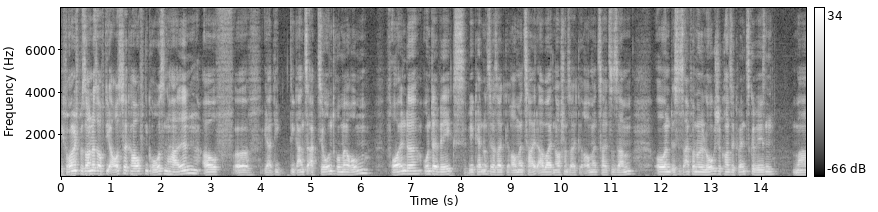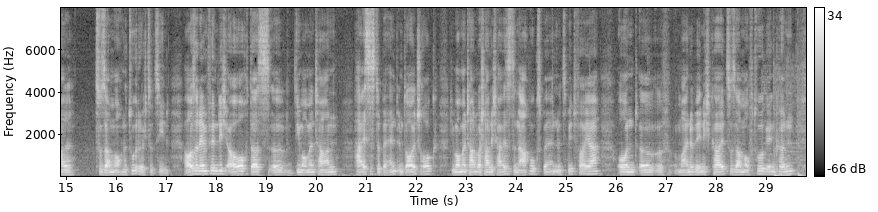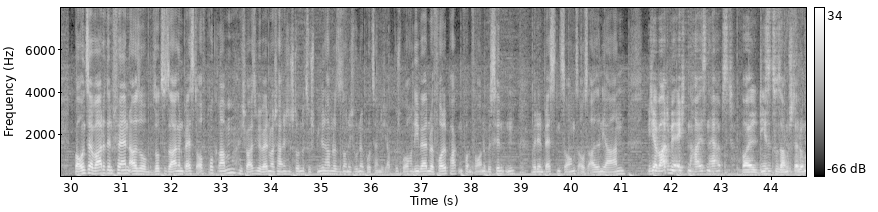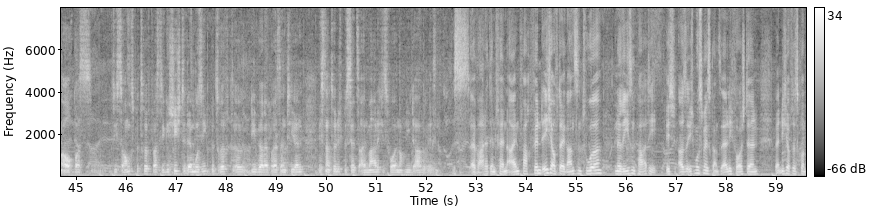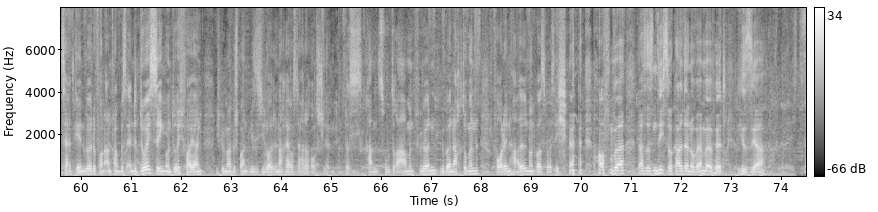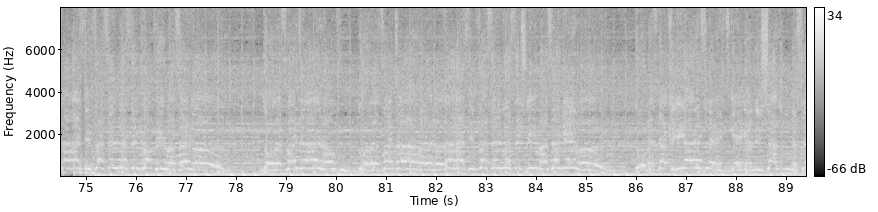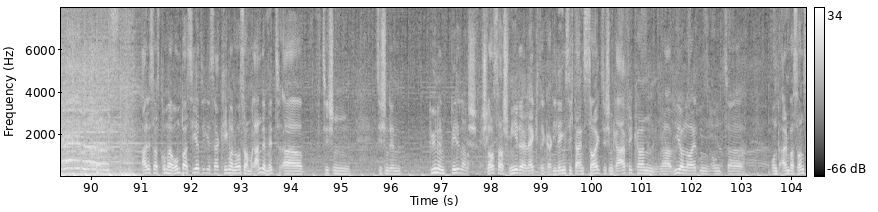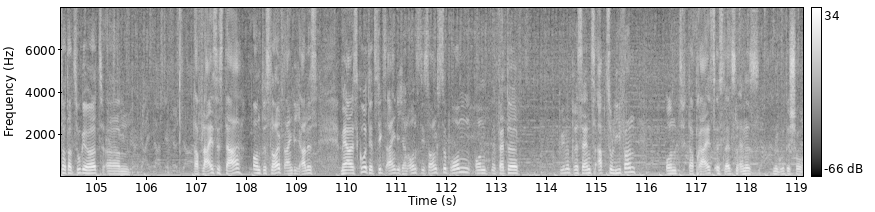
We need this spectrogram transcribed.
Ich freue mich besonders auf die ausverkauften großen Hallen, auf äh, ja, die, die ganze Aktion drumherum. Freunde unterwegs, wir kennen uns ja seit geraumer Zeit, arbeiten auch schon seit geraumer Zeit zusammen. Und es ist einfach nur eine logische Konsequenz gewesen, mal zusammen auch eine Tour durchzuziehen. Außerdem finde ich auch, dass äh, die momentan heißeste Band im Deutschrock, die momentan wahrscheinlich heißeste Nachwuchsband mit Spitfire und äh, meine Wenigkeit zusammen auf Tour gehen können. Bei uns erwartet den Fan also sozusagen ein Best-of-Programm. Ich weiß nicht, wir werden wahrscheinlich eine Stunde zu spielen haben, das ist noch nicht hundertprozentig abgesprochen. Die werden wir vollpacken von vorne bis hinten mit den besten Songs aus allen Jahren. Ich erwarte mir echt einen heißen Herbst, weil diese Zusammenstellung auch, was die Songs betrifft, was die Geschichte der Musik betrifft, äh, die wir repräsentieren, ist natürlich bis jetzt einmalig, ist vorher noch nie da gewesen. Es erwartet den Fan einfach, finde ich, auf der ganzen Tour eine Riesenparty. Ich, also ich muss mir es ganz ehrlich vorstellen, wenn ich auf das Konzert gehen würde, von Anfang bis Ende durchsingen und durchfeiern, ich bin mal gespannt, wie sich die Leute nachher aus der Halle rausschleppen. Das kann zu Dramen führen, Übernachtungen vor den Hallen und was weiß ich. Hoffen wir, dass es ein nicht so kalter November wird dieses Jahr. Zerreiß die Fesseln, lässt den Kopf übers Du wirst weiter laufen, du wirst weiter rennen. Zerreiß die Fesseln, wirst dich niemals ergeben. Du bist der Krieger des Lichts gegen die Schatten des Lebens. Alles, was drumherum passiert, wie gesagt, kriegen wir nur so am Rande mit. Äh, zwischen, zwischen den Bühnenbildnern, Schlosser, Schmiede, Elektriker, die legen sich da ins Zeug zwischen Grafikern, äh, Videoleuten und, äh, und allem, was sonst noch dazugehört. Ähm, der Fleiß ist da und es läuft eigentlich alles mehr als gut. Jetzt liegt es eigentlich an uns, die Songs zu proben und eine fette Bühnenpräsenz abzuliefern. Und der Preis ist letzten Endes eine gute Show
